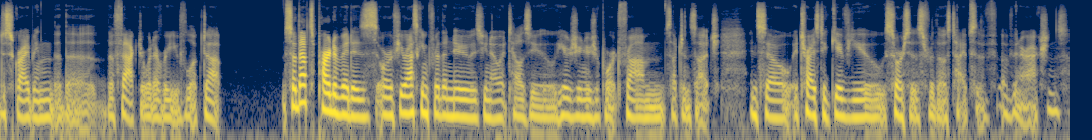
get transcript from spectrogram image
describing the, the, the fact or whatever you've looked up so that's part of it is or if you're asking for the news you know it tells you here's your news report from such and such. And so it tries to give you sources for those types of, of interactions.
